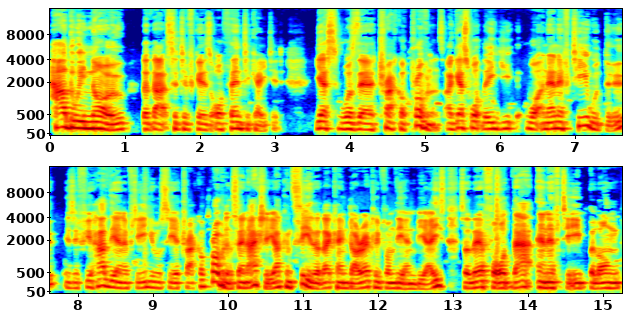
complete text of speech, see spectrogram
How do we know that that certificate is authenticated? Yes was there a track of provenance? I guess what they what an nft would do is if you have the nft you will see a track of provenance. And actually i can see that that came directly from the NBA's so therefore that nft belong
